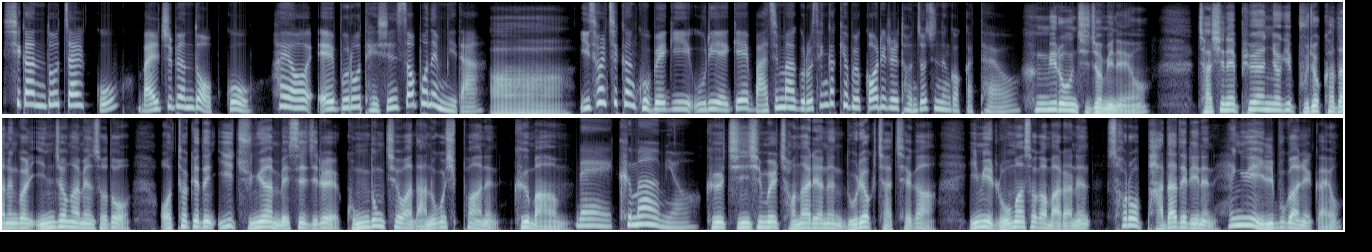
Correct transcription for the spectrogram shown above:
시간도 짧고 말주변도 없고 하여 앱으로 대신 써보냅니다. 아, 이 솔직한 고백이 우리에게 마지막으로 생각해볼 거리를 던져주는 것 같아요. 흥미로운 지점이네요. 자신의 표현력이 부족하다는 걸 인정하면서도 어떻게든 이 중요한 메시지를 공동체와 나누고 싶어하는 그 마음, 네, 그 마음이요. 그 진심을 전하려는 노력 자체가 이미 로마서가 말하는 서로 받아들이는 행위의 일부가 아닐까요?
